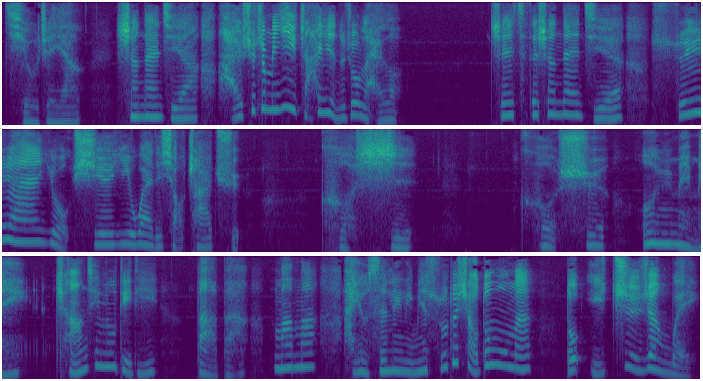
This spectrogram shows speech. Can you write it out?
就这样，圣诞节啊，还是这么一眨眼的就来了。这次的圣诞节虽然有些意外的小插曲，可是，可是，鳄鱼妹妹、长颈鹿弟弟、爸爸妈妈，还有森林里面所有的小动物们都一致认为。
